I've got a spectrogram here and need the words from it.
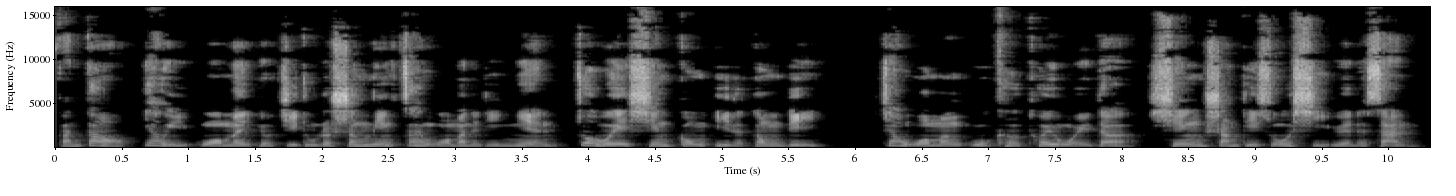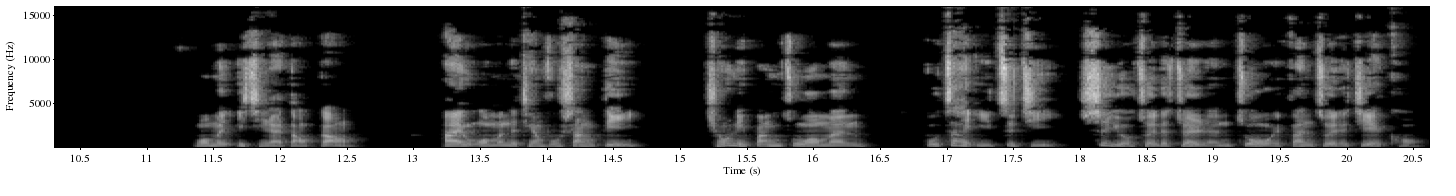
反倒要以我们有基督的生命在我们的里面，作为行公义的动力，叫我们无可推诿的行上帝所喜悦的善。我们一起来祷告，爱我们的天父上帝，求你帮助我们，不再以自己是有罪的罪人作为犯罪的借口。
